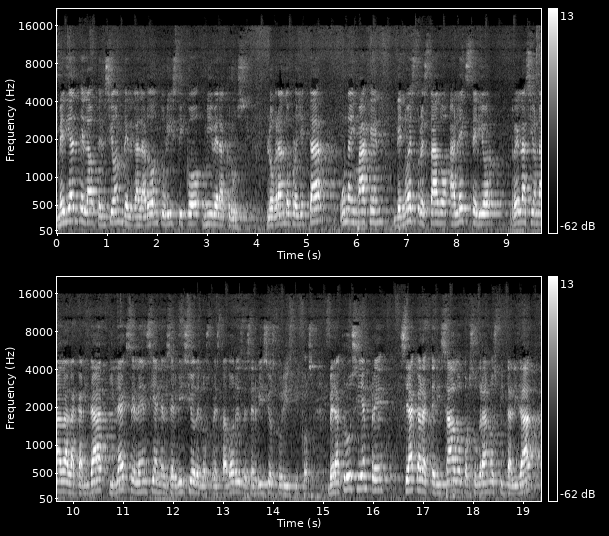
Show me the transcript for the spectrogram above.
mediante la obtención del galardón turístico Mi Veracruz, logrando proyectar una imagen de nuestro estado al exterior relacionada a la calidad y la excelencia en el servicio de los prestadores de servicios turísticos. Veracruz siempre se ha caracterizado por su gran hospitalidad.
